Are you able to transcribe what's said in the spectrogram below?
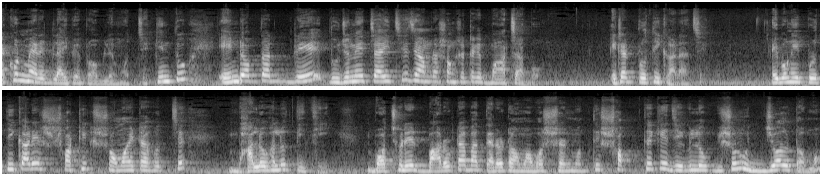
এখন ম্যারিড লাইফে প্রবলেম হচ্ছে। কিন্তু এন্ড অফ দ্য ডে দুজনে চাইছে যে আমরা সংসারটাকে বাঁচাবো। এটার প্রতিকার আছে। এবং এই প্রতিকারের সঠিক সময়টা হচ্ছে ভালো ভালো তিথি। বছরের বারোটা বা তেরোটা অমাবস্যার মধ্যে সব থেকে যেগুলো ভীষণ উজ্জ্বলতম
